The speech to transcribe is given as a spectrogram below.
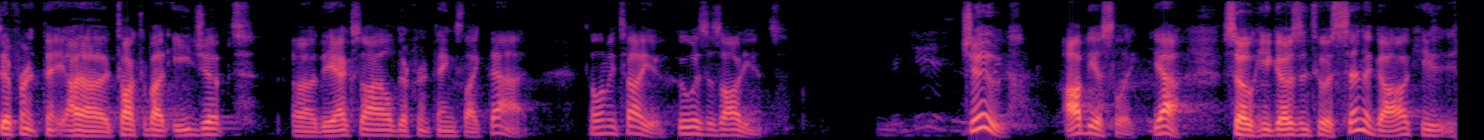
different things. Uh, talked about Egypt, uh, the exile, different things like that. Now, let me tell you, who was his audience? Jews, obviously, yeah. So he goes into a synagogue. He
